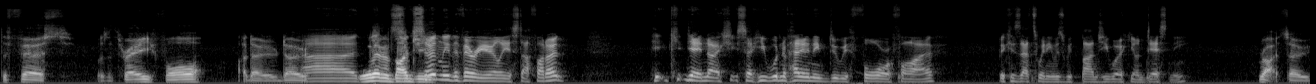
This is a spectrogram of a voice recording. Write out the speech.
the first was it three, four? I don't know. uh, Whatever Bungie- certainly the very earlier stuff. I don't. He, yeah, no. Actually, so he wouldn't have had anything to do with four or five, because that's when he was with Bungie working on Destiny. right, so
